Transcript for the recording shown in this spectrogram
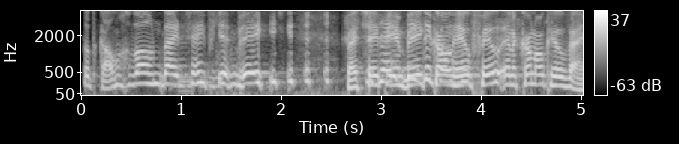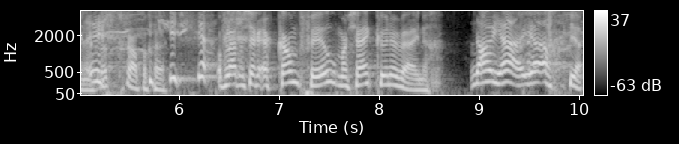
Dat kan gewoon bij het CPNB. bij het Dus CPNB kan heel veel en er kan ook heel weinig. Dat is het grappige. Of laten we zeggen, er kan veel, maar zij kunnen weinig. Nou ja, ja. Ja.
